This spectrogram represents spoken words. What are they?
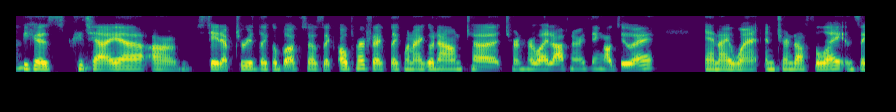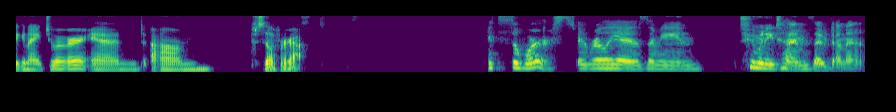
Mhm. because Katalia um stayed up to read like a book. So I was like, oh perfect. Like when I go down to turn her light off and everything, I'll do it. And I went and turned off the light and said goodnight to her and um still forgot. It's the worst. It really is. I mean, too many times I've done it.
